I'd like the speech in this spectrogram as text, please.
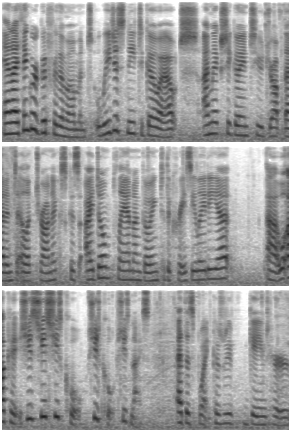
And I think we're good for the moment. We just need to go out. I'm actually going to drop that into electronics because I don't plan on going to the crazy lady yet. Uh, well, okay, she's she's she's cool. She's cool. She's nice at this point because we've gained her.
